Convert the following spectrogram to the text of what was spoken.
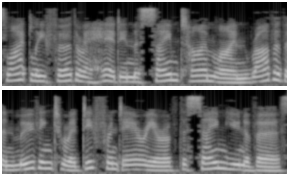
slightly further ahead in the same timeline rather than moving to a different area of the same universe.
